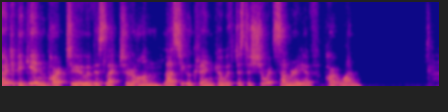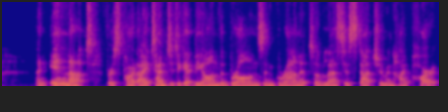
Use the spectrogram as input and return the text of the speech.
going to begin part two of this lecture on Lesya Ukrainka with just a short summary of part one. And in that first part, I attempted to get beyond the bronze and granite of Lesya's statue in High Park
